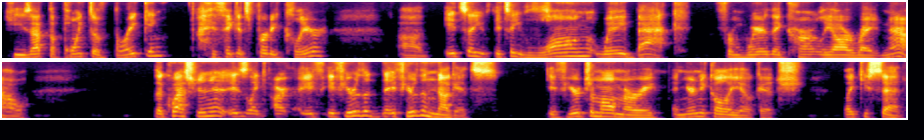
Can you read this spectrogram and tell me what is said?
He's at the point of breaking. I think it's pretty clear. Uh, it's a it's a long way back from where they currently are right now the question is like, are, if if you're the if you're the Nuggets, if you're Jamal Murray and you're Nikola Jokic, like you said,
